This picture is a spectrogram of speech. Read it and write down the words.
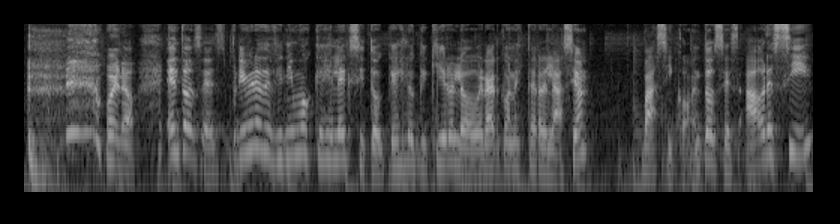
bueno, entonces, primero definimos qué es el éxito, qué es lo que quiero lograr con esta relación. Básico. Entonces, ahora sí,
